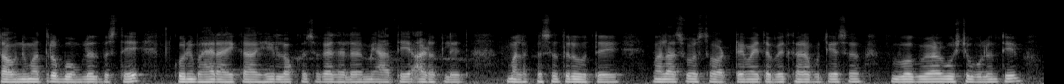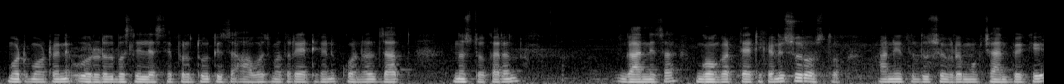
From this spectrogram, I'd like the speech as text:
सावनी मात्र बोंबलत बसते. कोणी बाहेर आहे का? हे लॉक कसं काय झालं? मी आते अडकलेत. मला कसं तरी होतंय. मला अस्वस्थ वाटतंय माझी तब्येत खराब होते. असं वेगवेगळ्या गोष्टी बोलून ती मोठमोठ्याने ओरडत बसलेली असते. परंतु तिचा आवाज मात्र या ठिकाणी कोणाला जात नसतो. कारण गाण्याचा गोंगाट त्या ठिकाणी सुरू असतो. आणि तर दुसरीकडे मग छानपैकी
